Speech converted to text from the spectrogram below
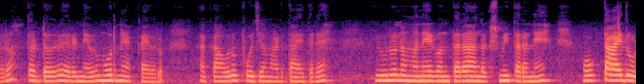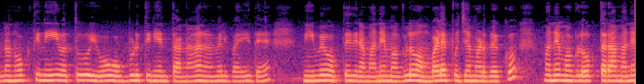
ಇವರು, ದೊಡ್ಡವರು ಎರಡನೇವರು ಮೂರನೇ ಅಕ್ಕ ಇವರು. ಅಕ್ಕ ಅವರು ಪೂಜೆ ಮಾಡ್ತಾ ಇದ್ದಾರೆ ಇವರು ನಮ್ಮ ಮನೆಗೆ ಒಂಥರ ಲಕ್ಷ್ಮಿ ಥರನೇ ಹೋಗ್ತಾ ಇದ್ರು. ನಾನು ಹೋಗ್ತೀನಿ, ಇವತ್ತು ಅಯ್ಯೋ ಹೋಗ್ಬಿಡ್ತೀನಿ ಅಂತ ನಾನು ಆಮೇಲೆ ಬೈದೆ. ನೀವೇ ಹೋಗ್ತಾಯಿದ್ದೀರಾ ಮನೆ ಮಗಳು ಅಂಬಾಳೆ ಪೂಜೆ ಮಾಡಬೇಕು. ಮನೆ ಮಗಳು ಹೋಗ್ತಾರ? ಮನೆ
